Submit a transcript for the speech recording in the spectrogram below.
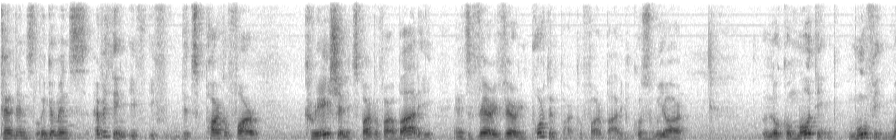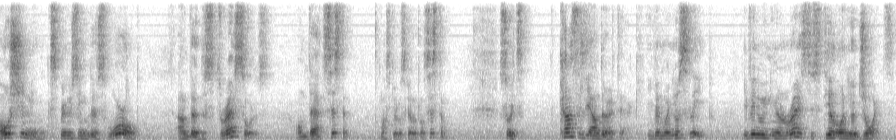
tendons, ligaments, everything. If, if it's part of our creation, it's part of our body, and it's a very, very important part of our body because we are locomoting, moving, motioning, experiencing this world under the stressors on that system, musculoskeletal system. So it's constantly under attack, even when you sleep. Even when you're in rest, it's still on your joints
